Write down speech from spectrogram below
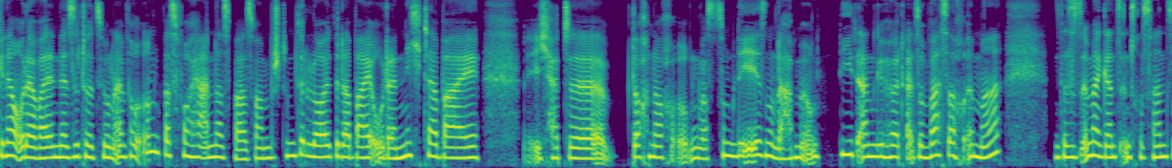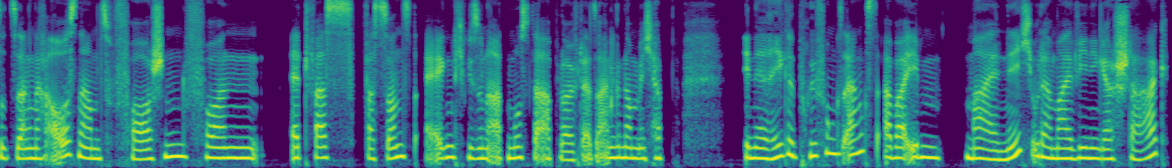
Genau, oder weil in der Situation einfach irgendwas vorher anders war. Es waren bestimmte Leute dabei oder nicht dabei. Ich hatte doch noch irgendwas zum Lesen oder habe mir irgendein Lied angehört, also was auch immer. Das ist immer ganz interessant, sozusagen nach Ausnahmen zu forschen von etwas, was sonst eigentlich wie so eine Art Muster abläuft. Also angenommen, ich habe in der Regel Prüfungsangst, aber eben mal nicht oder mal weniger stark,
